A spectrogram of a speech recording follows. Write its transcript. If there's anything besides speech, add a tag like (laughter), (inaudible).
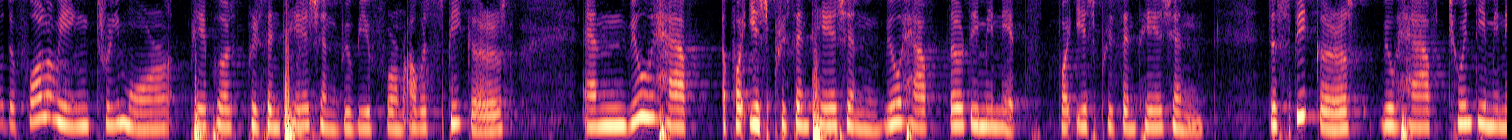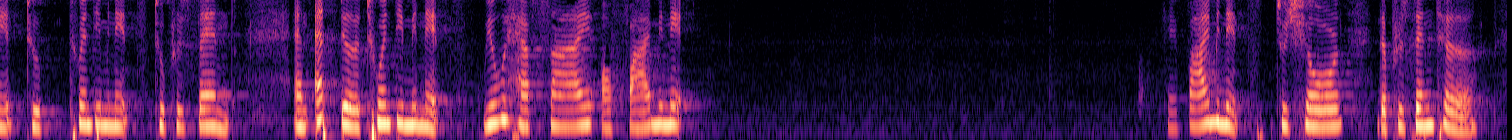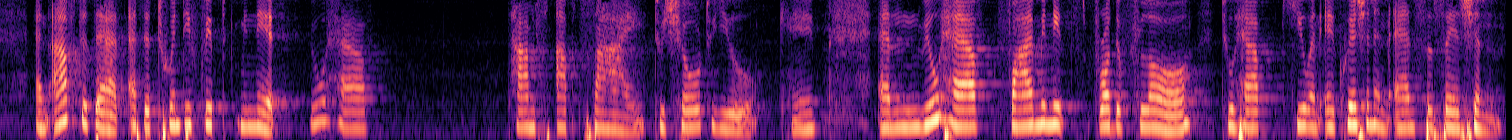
So the following three more papers presentation will be from our speakers, and we will have for each presentation we will have 30 minutes for each presentation. The speakers will have 20 minutes to 20 minutes to present, and at the 20 minutes we will have side of five minutes. Okay, five minutes to show the presenter. And after that, at the 25th minute, you have times up side to show to you. Okay, and we'll have five minutes for the floor to have Q and A question and answer session.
